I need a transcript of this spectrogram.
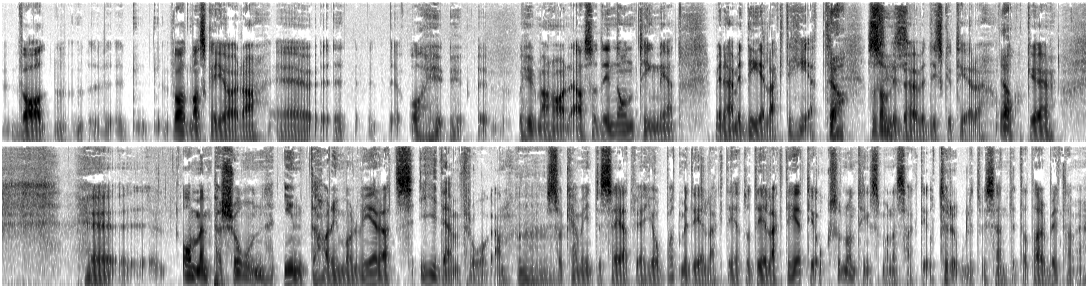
vad, vad man ska göra eh, och hur, hur, man har det. Alltså det är någonting med, med det här med delaktighet ja, som vi behöver diskutera. Ja. Och eh, Eh, om en person inte har involverats i den frågan mm. så kan vi inte säga att vi har jobbat med delaktighet. Och delaktighet är också någonting som man har sagt är otroligt väsentligt att arbeta med.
